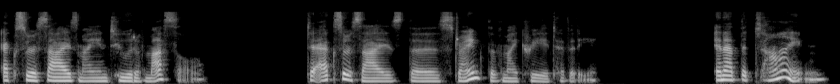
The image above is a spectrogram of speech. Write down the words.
exercise my intuitive muscle, to exercise the strength of my creativity. And at the time,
